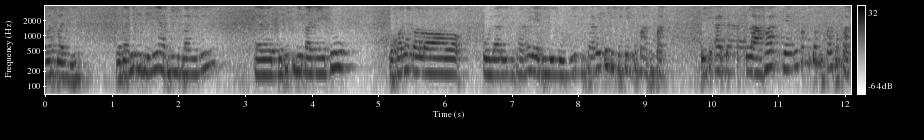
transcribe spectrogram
Mas Panji. Nah, tapi di sini Abi Bang ini eh, jadi ceritanya itu pokoknya kalau ular di sana ya dilindungi. Di sana itu dibikin semak-semak. Jadi ada lahan yang memang itu semak-semak.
